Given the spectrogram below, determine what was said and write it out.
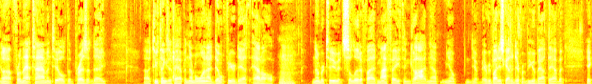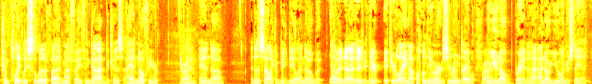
Uh, from that time until the present day, uh, two things have happened. Number one, I don't fear death at all. Number two, it solidified my faith in God. Now, you know, everybody's got a different view about that, but it completely solidified my faith in God because I had no fear Right. and uh, It doesn't sound like a big deal, I know, but No, know, but no, if, there's- if you're if you're laying up on the emergency room table, well, you know, Brandon, I, I know you understand,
